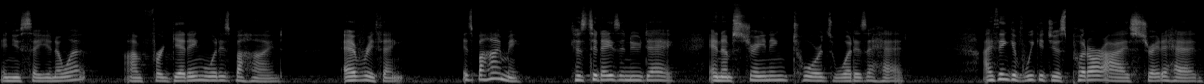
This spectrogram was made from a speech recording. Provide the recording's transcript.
and you say, "You know what? I'm forgetting what is behind. Everything is behind me because today's a new day and I'm straining towards what is ahead. I think if we could just put our eyes straight ahead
